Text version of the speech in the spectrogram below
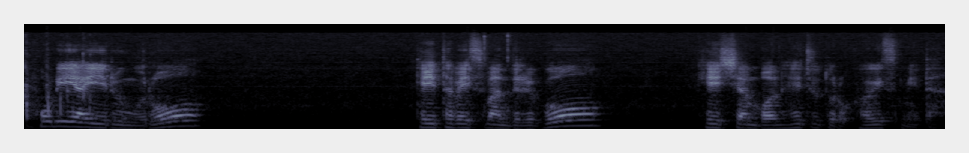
코리아 이름으로 데이터베이스 만들고 게시 한번 해주도록 하겠습니다.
